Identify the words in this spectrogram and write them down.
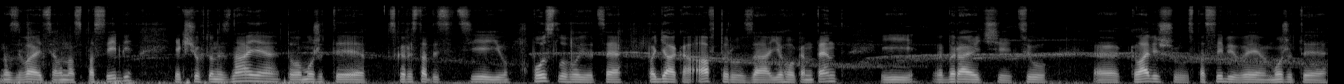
називається вона Спасибі. Якщо хто не знає, то можете скористатися цією послугою. Це подяка автору за його контент. І вибираючи цю клавішу Спасибі, ви можете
